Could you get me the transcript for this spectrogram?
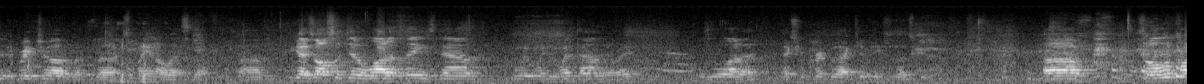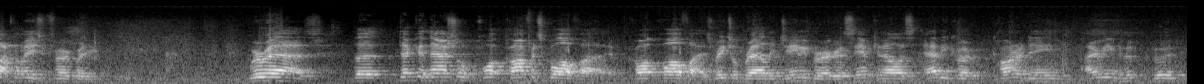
did a great job of uh, explaining all that stuff. Um, You guys also did a lot of things down, when when you went down there, right? There's a lot of extracurricular activities, so that's good. Um, So a little proclamation for everybody. Whereas the DECA National Conference qualifies Rachel Bradley, Jamie Berger, Sam Canellis, Abby Cook, Connor Dane, Irene Hood-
